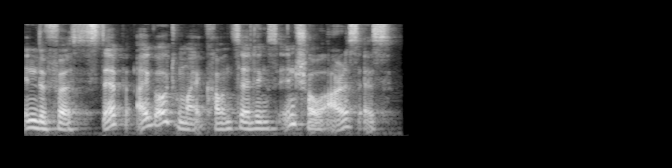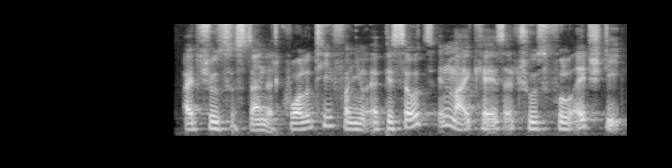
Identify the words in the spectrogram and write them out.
In the first step, I go to my account settings in Show RSS. I choose the standard quality for new episodes, in my case I choose Full HD.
